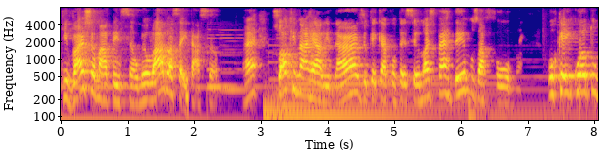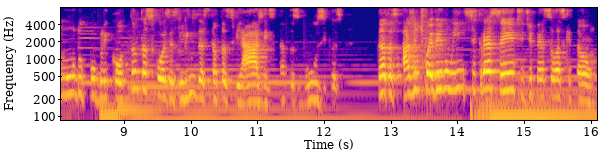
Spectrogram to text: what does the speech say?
que vai chamar a atenção, o meu lado aceitação. Né? Só que, na realidade, o que, que aconteceu? Nós perdemos a forma. Porque enquanto o mundo publicou tantas coisas lindas, tantas viagens, tantas músicas, tantas, a gente foi vendo um índice crescente de pessoas que estão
